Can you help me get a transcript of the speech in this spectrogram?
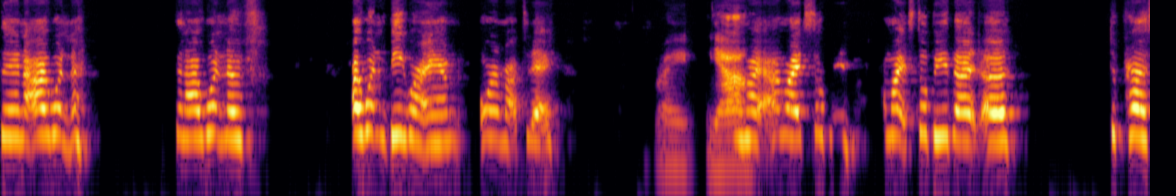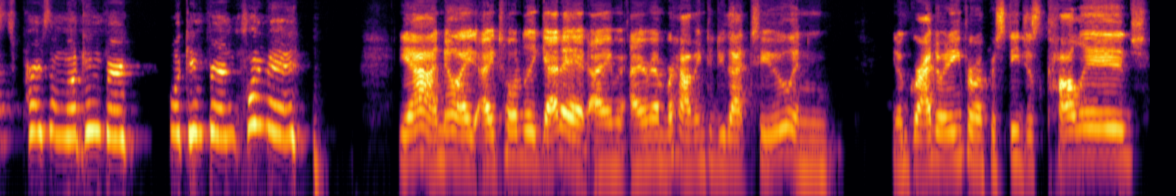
then I wouldn't, then I wouldn't have, I wouldn't be where I am or I'm at today. Right. I Yeah. might, I might still be, I might still be that uh, depressed person looking for looking for employment. Yeah, no, I, I totally get it. I I remember having to do that too and you know, graduating from a prestigious college,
